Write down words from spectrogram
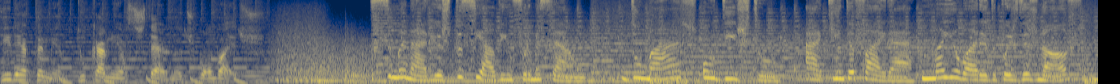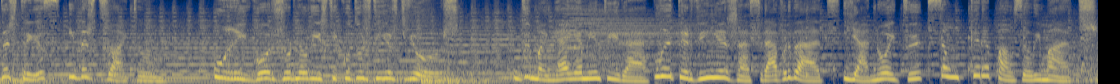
diretamente do caminhão cisterna dos bombeiros. Semanário Especial de Informação. Do mar ou disto. À quinta-feira, meia hora depois das nove, das treze e das dezoito. O rigor jornalístico dos dias de hoje de manhã é mentira, pela tardinha já será verdade e à noite são carapaus alimados.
